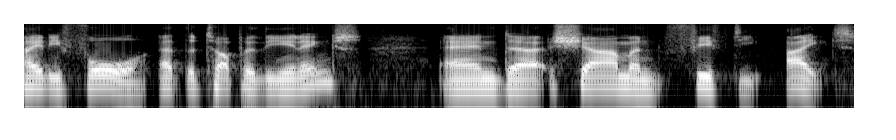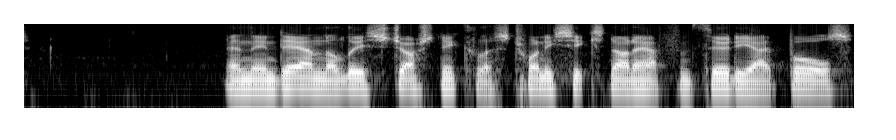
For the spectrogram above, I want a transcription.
84 at the top of the innings, and uh, Sharman, 58. And then down the list, Josh Nicholas, 26 not out from 38 balls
